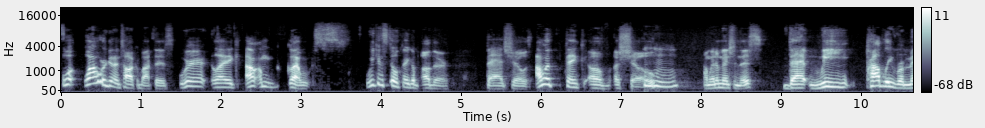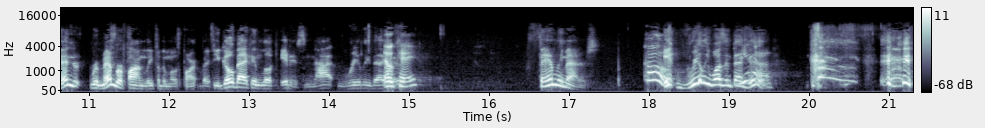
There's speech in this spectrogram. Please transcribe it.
While we're gonna talk about this, we're like, I- I'm glad we- we can still think of other bad shows. I'm gonna think of a show. Mhm. I'm gonna mention this that we probably remember remember fondly for the most part. But if you go back and look, it is not really that. good. Okay. Family Matters. Oh, It really wasn't that yeah. good. it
